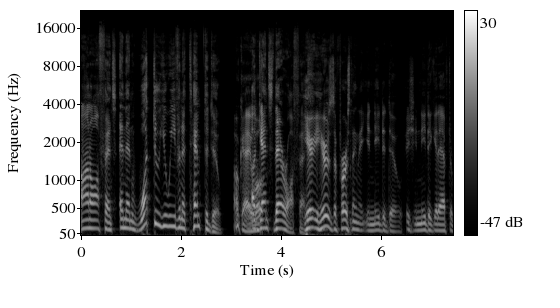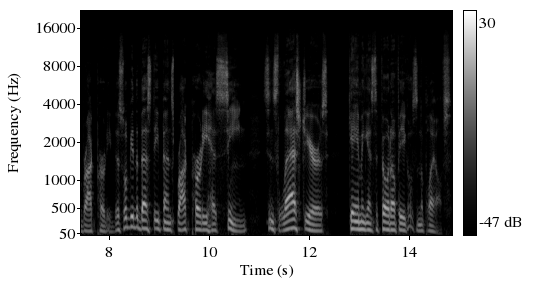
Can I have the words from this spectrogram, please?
on offense? And then what do you even attempt to do Okay. well- against their offense? Here, here's the first thing that you need to do is you need to get after Brock Purdy. This will be the best defense Brock Purdy has seen since last year's game against the Philadelphia Eagles in the playoffs.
